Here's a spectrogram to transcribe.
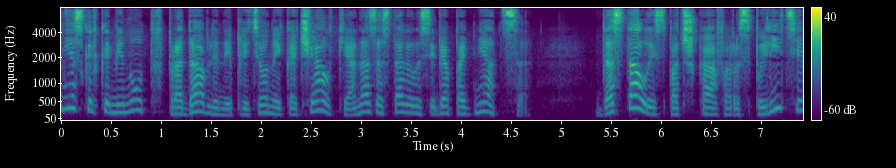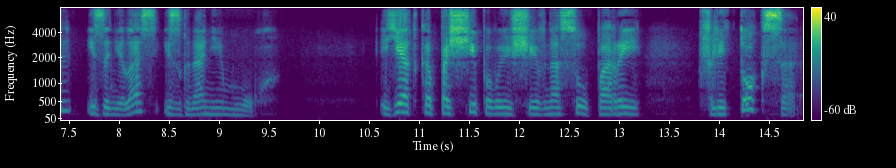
несколько минут в продавленной плетеной качалке, она заставила себя подняться, достала из-под шкафа распылитель и занялась изгнанием мух. Едко пощипывающие в носу пары флитокса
